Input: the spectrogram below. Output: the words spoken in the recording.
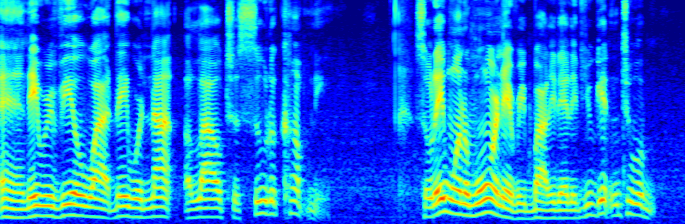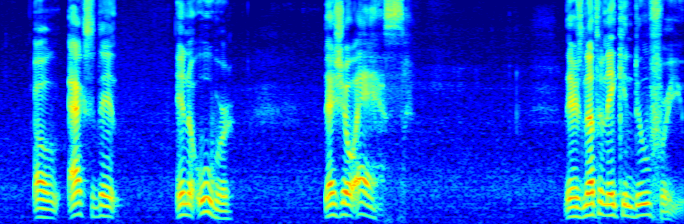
and they revealed why they were not allowed to sue the company. So they want to warn everybody that if you get into a, a accident in an uber that's your ass. There's nothing they can do for you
